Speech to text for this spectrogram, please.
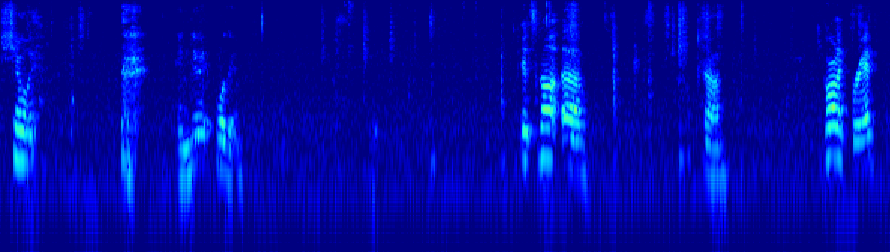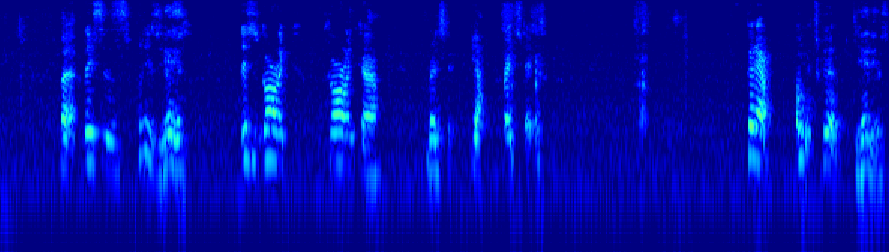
show it and do it for them. It's not um, um, garlic bread, but this is what is this? This is garlic garlic uh, Breadstick. Yeah, breadsticks. Good out. Oh, it's good. Yeah, it is.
